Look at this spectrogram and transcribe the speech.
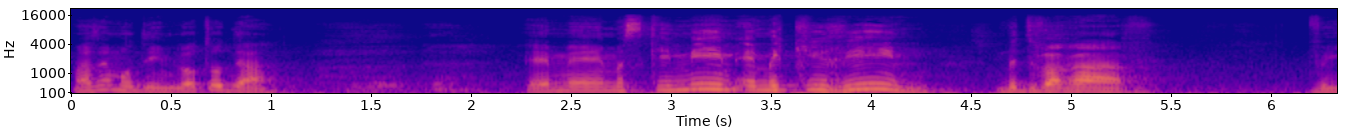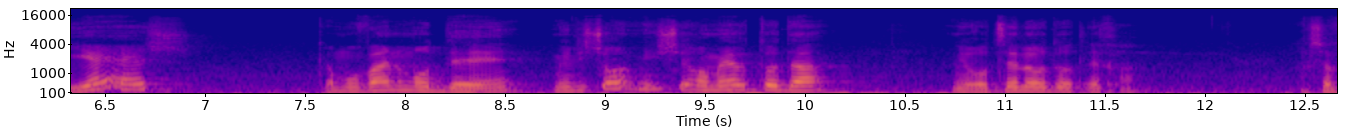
מה זה מודים? לא תודה. הם uh, מסכימים, הם מכירים בדבריו. ויש, כמובן מודה, מלשון מי שאומר תודה. אני רוצה להודות לך. עכשיו,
